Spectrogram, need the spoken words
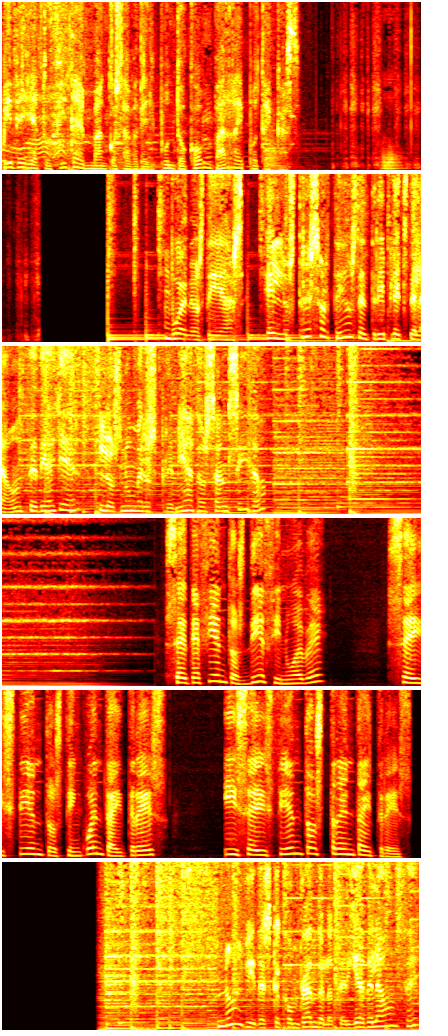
Pide ya tu cita en bancosabadell.com barra hipotecas. Buenos días. En los tres sorteos del triplex de la 11 de ayer, los números premiados han sido 719, 653 y 633. No olvides que comprando Lotería de la 11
